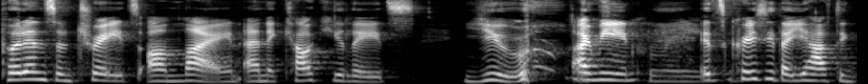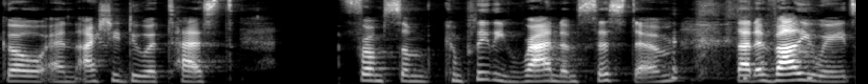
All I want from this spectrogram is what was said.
put in some traits online and it calculates you? I mean, it's crazy that you have to go and actually do a test from some completely random system that evaluates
